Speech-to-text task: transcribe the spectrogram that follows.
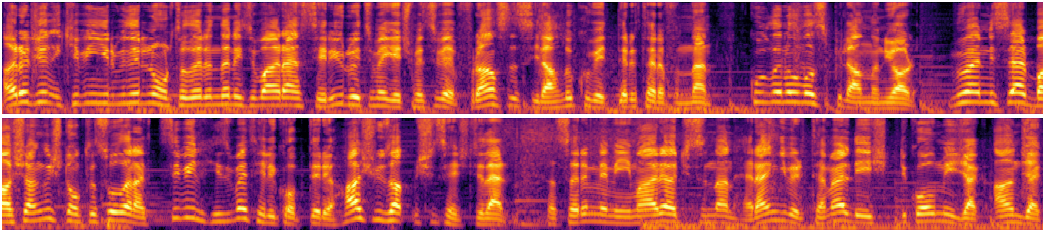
Aracın 2020'lerin ortalarından itibaren seri üretime geçmesi ve Fransız Silahlı Kuvvetleri tarafından kullanılması planlanıyor. Mühendisler başlangıç noktası olarak sivil hizmet helikopteri H-160'ı seçtiler. Tasarım ve mimari açısından herhangi bir temel değişiklik olmayacak ancak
